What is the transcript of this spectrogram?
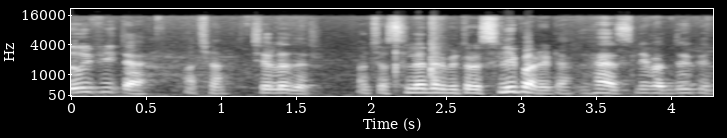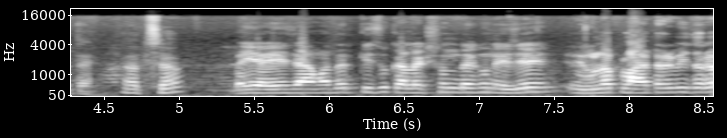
দুই ফিতা আচ্ছা। ছেলেদের। আচ্ছা ছেলেদের ভিতরে স্লিপার এটা? হ্যাঁ স্লিপার দুই ফিতা। আচ্ছা। ভাইয়া এই যে আমাদের কিছু কালেকশন দেখুন এই যে এগুলো প্লাটের ভিতরে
